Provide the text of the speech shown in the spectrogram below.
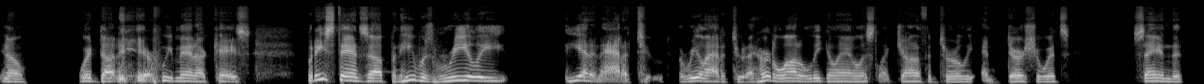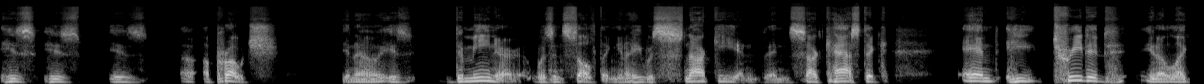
you know, we're done here. We made our case. But he stands up, and he was really. He had an attitude, a real attitude. I heard a lot of legal analysts like Jonathan Turley and Dershowitz saying that his his his uh, approach, you know, his demeanor was insulting. You know, he was snarky and, and sarcastic, and he treated, you know, like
